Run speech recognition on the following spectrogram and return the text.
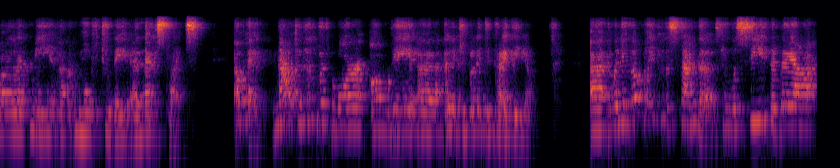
uh, let me uh, move to the uh, next slides. Okay, now a little bit more on the eligibility criteria. Uh, when you go into the standards, you will see that there are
